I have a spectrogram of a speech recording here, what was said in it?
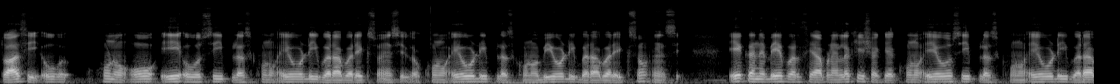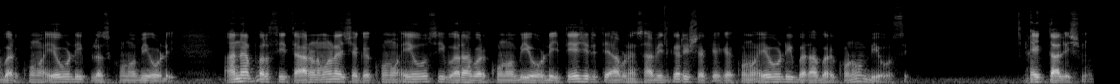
તો આથી ઓ ખૂણો ઓ એ ઓ સી પ્લસ ખૂણો એઓડી બરાબર એકસો એંસી. તો ખૂણો એઓડી પ્લસ ખૂણો બીઓડી બરાબર એકસો એંસી. એક અને બે પરથી આપણે લખી શકીએ ખૂણો એઓસી પ્લસ ખૂણો એઓડી બરાબર ખૂણો એઓડી પ્લસ ખૂણો બીઓડી આના પરથી તારણ મળે છે કે ખૂણો એઓસી બરાબર ખૂણો બીઓડી તે જ રીતે આપણે સાબિત કરી શકીએ કે ખૂણો એઓડી બરાબર ખૂણો બીઓસી એકતાલીસમું.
